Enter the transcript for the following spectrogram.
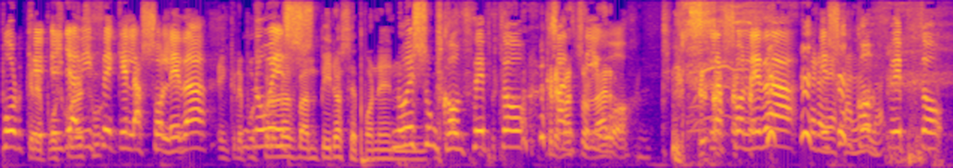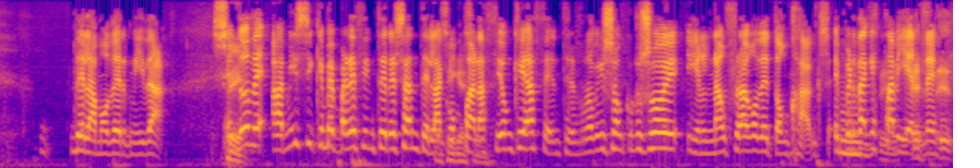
porque Crepúsculo ella un- dice que la soledad En no es los vampiros se ponen. no es un concepto antiguo. La soledad Pero es un déjalo, concepto de la modernidad. Sí. Entonces, a mí sí que me parece interesante la Que que comparación que hace entre Robinson Crusoe y el náufrago de Tom Hanks. Es verdad que Sí, está viernes, es- es-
